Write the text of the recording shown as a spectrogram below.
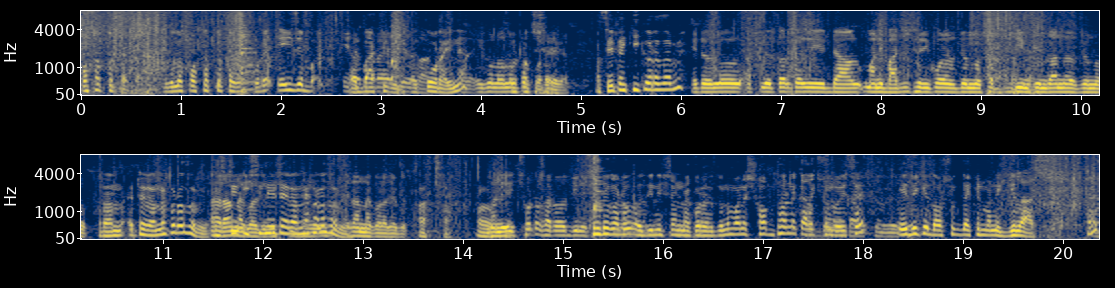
পঁচাত্তর টাকা। এগুলো পঁচাত্তর টাকা করে। এই যে হ্যাঁ, না? এগুলো হলো ছোট পঁচিশ কড়াই। টাকা। আচ্ছা এটা কি করা যাবে? এটা হলো আপনার তরকারি ডাল মানে ভাজি ছড়ি করার জন্য সব ডিম টিম রান্নার জন্য। রান্না এটা রান্না করা যাবে? হ্যাঁ, রান্না করা যাবে। এটা রান্না করা যাবে? রান্না করা যাবে। আচ্ছা মানে ছোটখাটো জিনিস ছোটখাটো জিনিস রান্না করার জন্য মানে সব ধরনের কালেকশন রয়েছে। এদিকে দর্শক দেখেন মানে গ্লাস। হ্যাঁ।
